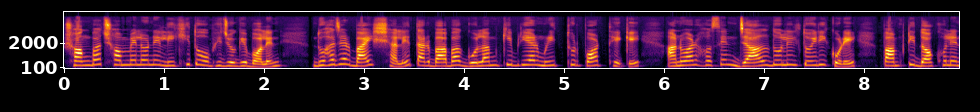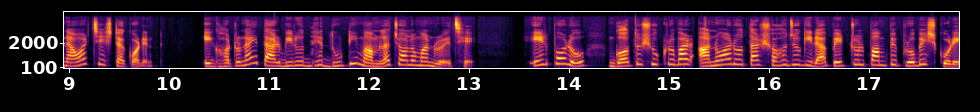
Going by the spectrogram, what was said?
সংবাদ সম্মেলনে লিখিত অভিযোগে বলেন দু হাজার বাইশ সালে তার বাবা গোলাম কিবরিয়ার মৃত্যুর পর থেকে আনোয়ার হোসেন জাল দলিল তৈরি করে পাম্পটি দখলে নেওয়ার চেষ্টা করেন। এ ঘটনায় তার বিরুদ্ধে দুটি মামলা চলমান রয়েছে। এরপরও গত শুক্রবার আনোয়ার ও তার সহযোগীরা পেট্রোল পাম্পে প্রবেশ করে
